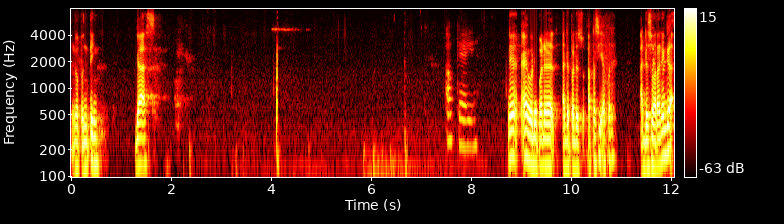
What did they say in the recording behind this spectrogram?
nggak penting. Gas. Oke. Nih, eh udah pada ada pada apa sih apa deh? Ada suaranya nggak?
